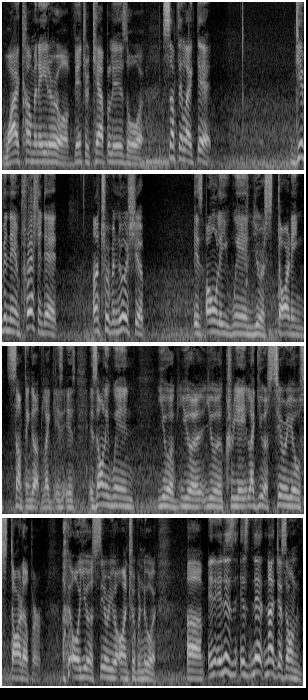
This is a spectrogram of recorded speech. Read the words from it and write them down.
Y Combinator or venture capitalist or something like that, giving the impression that entrepreneurship is only when you're starting something up. Like is is is only when you're you're you're create like you're a serial startupper or you're a serial entrepreneur. Um, and it is is not just on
